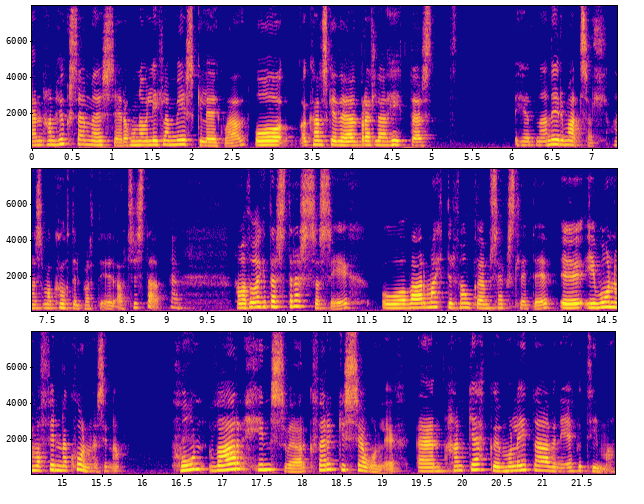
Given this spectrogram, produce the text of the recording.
en hann hugsaði með sér að hún hafi líklega miskilið eitthvað og að kannski þau hefði breytlega hittast hérna niður í matsal, hann sem að kóttelpartið átt sér stað. Já. Hann var þó ekkert að stressa sig og var mættur þangað um sexleitið uh, í vonum að finna konuna sína. Hún var hins vegar hvergi sjáanleg en hann gekk um og leita af henni í eitthvað tíma.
